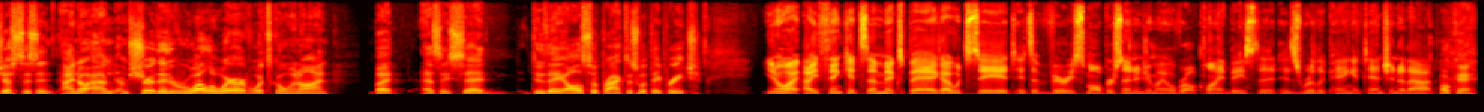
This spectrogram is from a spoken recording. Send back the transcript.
just as in, I know, I'm, I'm sure they're well aware of what's going on, but as I said, do they also practice what they preach? You know, I, I think it's a mixed bag. I would say it, it's a very small percentage of my overall client base that is really paying attention to that. Okay.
